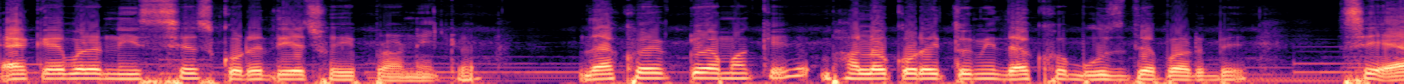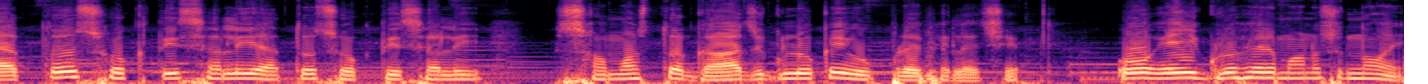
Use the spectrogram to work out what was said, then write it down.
একেবারে নিঃশেষ করে দিয়েছ এই প্রাণীটা। দেখো একটু আমাকে, ভালো করে তুমি দেখো, বুঝতে পারবে। সে এত শক্তিশালী এত শক্তিশালী, সমস্ত গাছগুলোকেই উপড়ে ফেলেছে। ও এই গ্রহের মানুষ নয়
